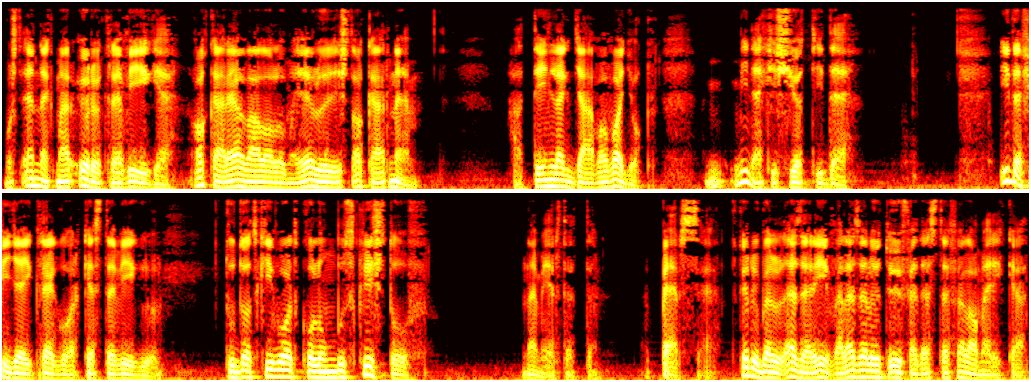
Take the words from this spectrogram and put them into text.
Most ennek már örökre vége, akár elvállalom a jelölést, akár nem. Hát tényleg gyáva vagyok? Minek is jött ide? Ide figyelj, Gregor, kezdte végül. Tudod, ki volt Kolumbusz Kristóf? Nem értettem. Persze, körülbelül ezer évvel ezelőtt ő fedezte fel Amerikát.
